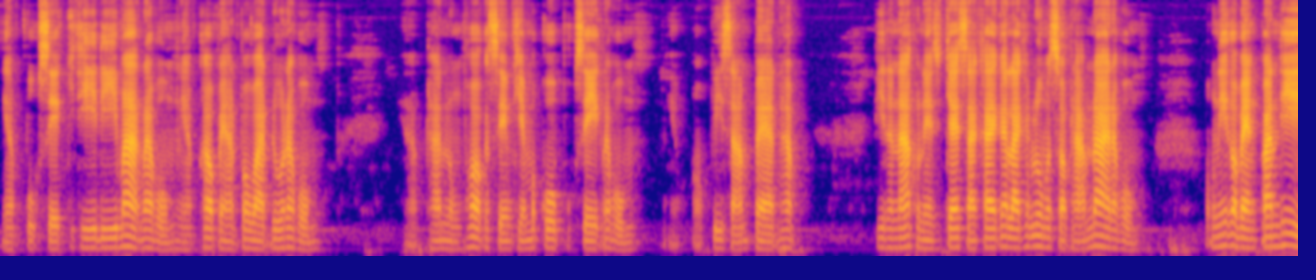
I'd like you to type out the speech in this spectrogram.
นี่ครับปลูกเสกพิธีดีมากนะผมนี่ครับเข้าไปอ่านประวัติดูนะผมนี่ครับท่านหลวงพ่อเกษมเขมโกปลูกเสกนะผมนี่ยออกปีสามแปดครับพี่นานาคนไหนสนใจสายใครก็ไลน์คลิปรูปมาสอบถามได้นะผมตรงนี้ก็แบ่งปันที่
